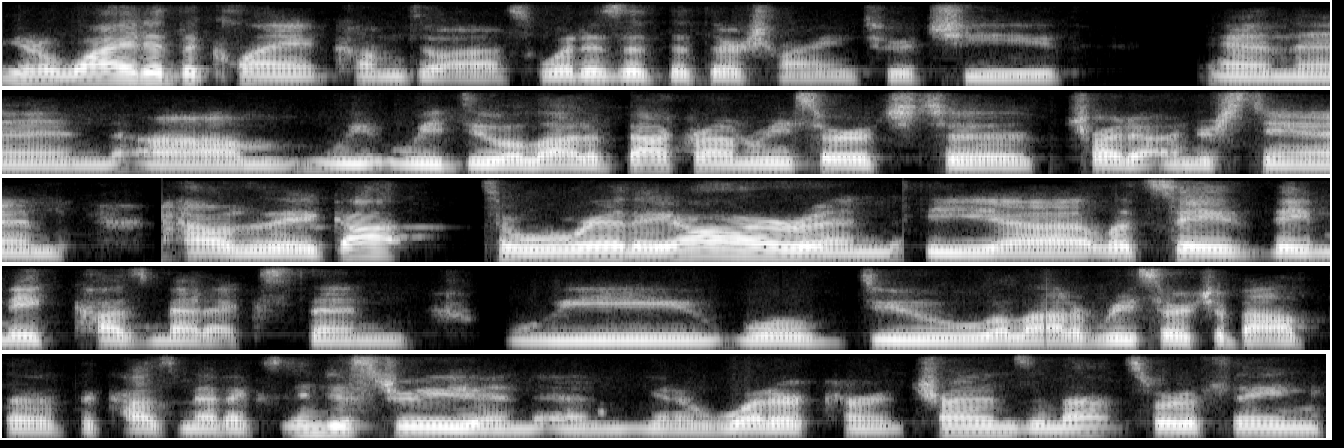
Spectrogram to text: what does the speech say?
you know, why did the client come to us? What is it that they're trying to achieve? And then um, we, we do a lot of background research to try to understand how they got to where they are and the uh, let's say they make cosmetics then we will do a lot of research about the, the cosmetics industry and, and you know what are current trends and that sort of thing.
